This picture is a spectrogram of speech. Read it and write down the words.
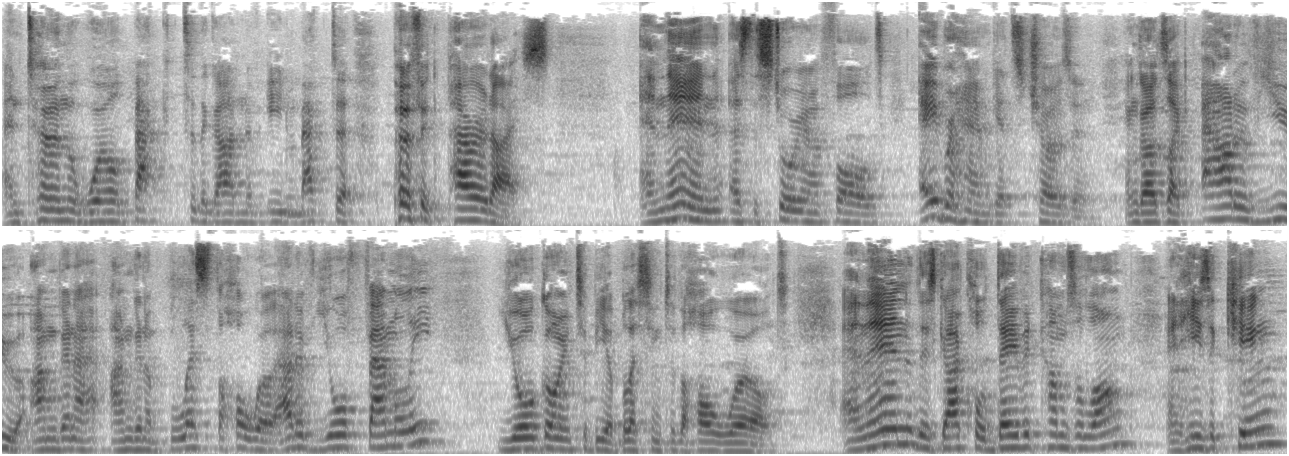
and turn the world back to the Garden of Eden, back to perfect paradise. And then, as the story unfolds, Abraham gets chosen. And God's like, out of you, I'm going to I'm going to bless the whole world. Out of your family, you're going to be a blessing to the whole world. And then this guy called David comes along, and he's a king,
